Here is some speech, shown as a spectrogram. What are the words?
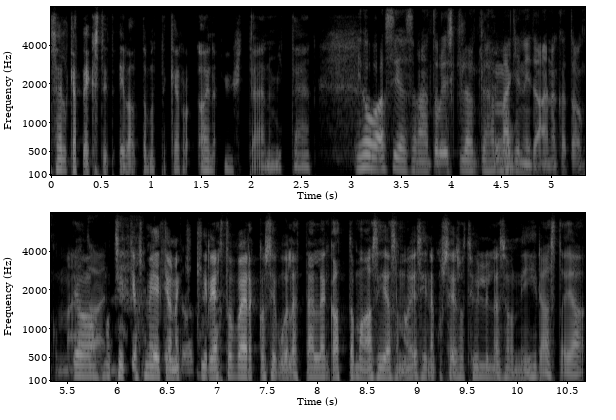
selkätekstit ei välttämättä kerro aina yhtään mitään. Joo, asiasanat olisi kyllä, kyllähän Joo. mäkin niitä aina katson, kun mä Joo, mutta sitten jos meet jonnekin tuota. kirjaston verkkosivuille tälleen katsomaan asiasanoja siinä, kun seisot hyllyllä, se on niin hidasta ja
